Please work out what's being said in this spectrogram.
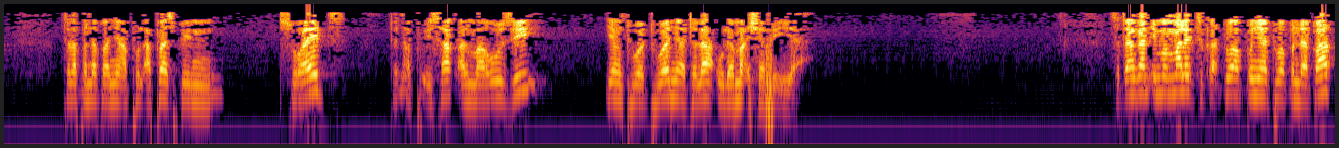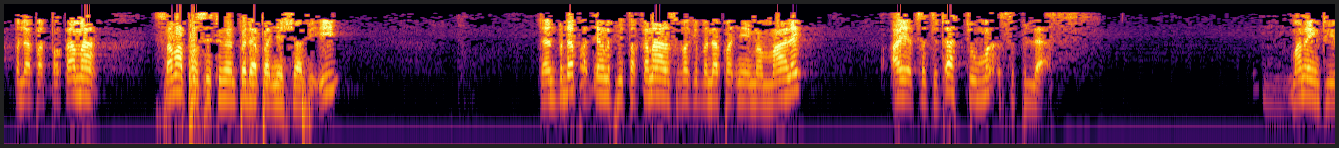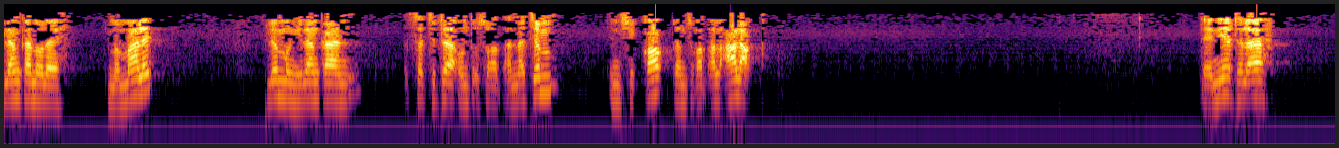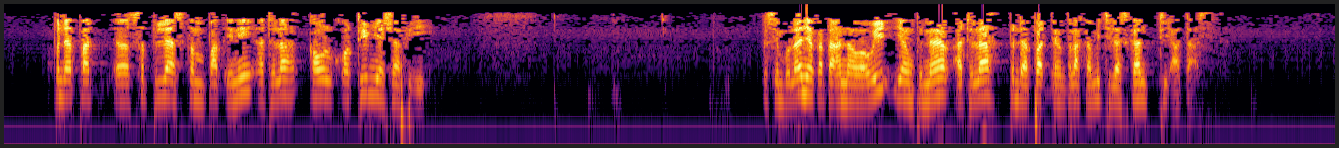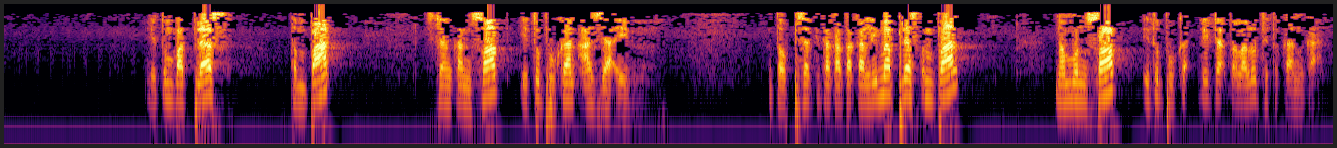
adalah pendapatnya Abu Abbas bin Suaid dan Abu Ishaq Al-Maruzi yang dua-duanya adalah ulama Syafi'iyah. Sedangkan Imam Malik juga dua punya dua pendapat. Pendapat pertama sama persis dengan pendapatnya Syafi'i. Dan pendapat yang lebih terkenal sebagai pendapatnya Imam Malik, ayat sajadah cuma sebelas. Mana yang dihilangkan oleh Imam Malik? Beliau menghilangkan sajadah untuk surat An-Najm, Insyiqaq dan surat Al-Alaq. Dan ini adalah pendapat e, sebelas tempat ini adalah kaul kodimnya Syafi'i. Kesimpulannya kata An-Nawawi yang benar adalah pendapat yang telah kami jelaskan di atas. Yaitu 14 tempat sedangkan sot itu bukan azaim. Atau bisa kita katakan 15 tempat namun sot itu bukan tidak terlalu ditekankan.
